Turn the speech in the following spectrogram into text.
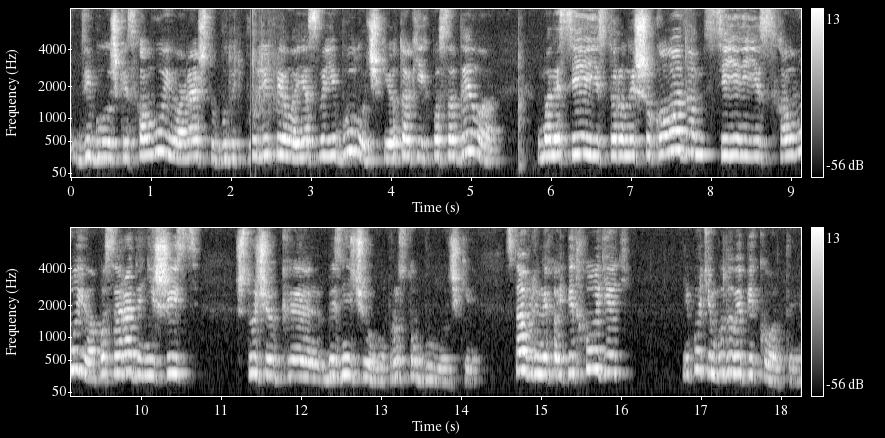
дві булочки з халвою, а решту будуть поліпила я свої булочки, отак їх посадила. У мене з цієї сторони з шоколадом, з цієї з халвою, а посередині шість штучок е, без нічого, просто булочки. Ставлю, нехай підходять, і потім буду випікати.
